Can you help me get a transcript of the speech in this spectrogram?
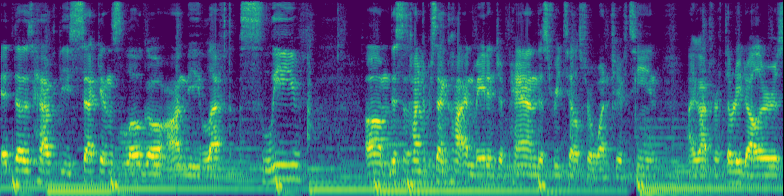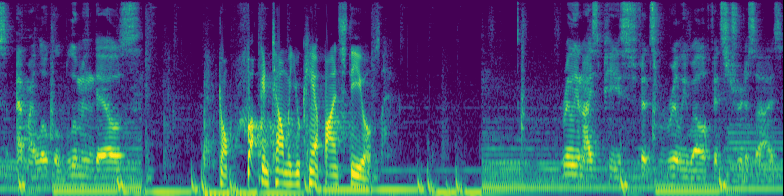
It does have the Seconds logo on the left sleeve. Um, this is 100% cotton made in Japan. This retails for 115 I got for $30 at my local Bloomingdale's. Don't fucking tell me you can't find steals. Really nice piece, fits really well, fits true to size.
